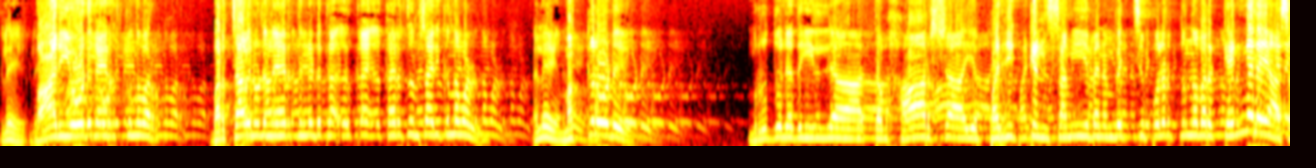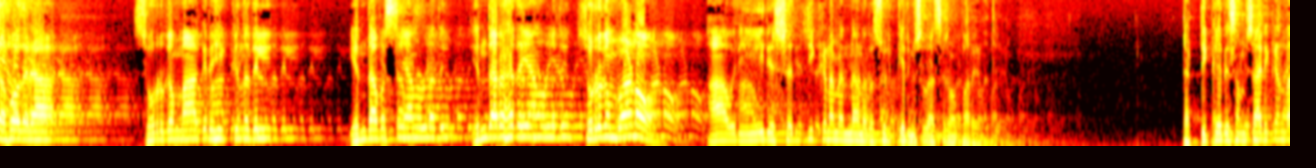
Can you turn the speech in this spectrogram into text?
അല്ലേ? ഭാര്യയോട് കയർക്കുന്നവർ ഭർത്താവിനോട് നേരത്തെ കയർത്ത് സംസാരിക്കുന്നവൾ അല്ലേ? മക്കളോട് മൃദുലതയില്ലാത്ത ഹാർഷായ പരിക്കൻ സമീപനം വെച്ച് പുലർത്തുന്നവർക്ക് എങ്ങനെയാ സഹോദര? സ്വർഗം ആഗ്രഹിക്കുന്നതിൽ എന്തവസ്ഥയാണുള്ളത് എന്തർഹതയാണുള്ളത് സ്വർഗം വേണോ? ആ ഒരു ഏരിയ ശ്രദ്ധിക്കണമെന്നാണ് റസൂൽ കരീം സുല്ലാസ്ലം പറയുന്നത് തട്ടിക്കേറി സംസാരിക്കണ്ട.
